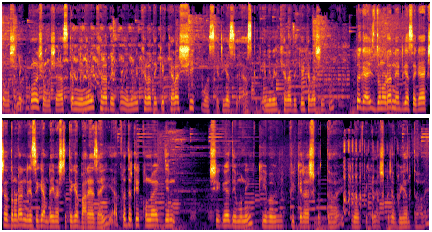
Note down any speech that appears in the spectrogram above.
সমস্যা নেই, কোনো সমস্যা আজকে আমি এনিমির খেলা দেখব এনিমির খেলা দেখে খেলা শিখব আজকে, ঠিক আছে? আজকে এনিমির খেলা দেখে খেলা শিখব। তো গাইস দোনোটা নেট গেছে গা, একসাথে দোনোটা নেট গেছে গিয়ে আমরা এই ম্যাচটা থেকে বাড়ে যাই। আপনাদেরকে কোনো একদিন শিখিয়ে দেবনি কীভাবে পিকে রাশ করতে হয় কীভাবে পিকে রাশ করে বই আনতে হয়।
